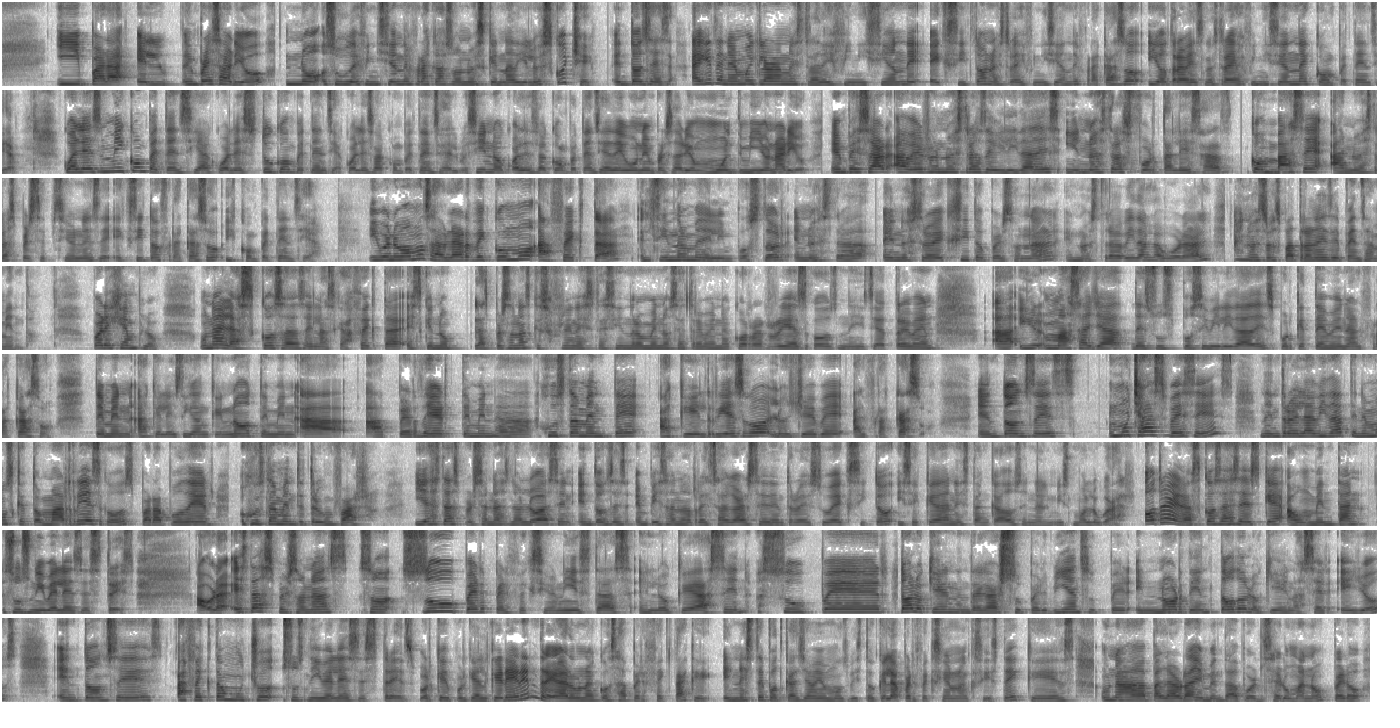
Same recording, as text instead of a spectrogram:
y para el empresario, no, su definición de fracaso no es que nadie lo escuche. Entonces, hay que tener muy claro nuestra definición de éxito, nuestra definición de fracaso y otra vez nuestra definición de competencia. ¿Cuál es mi competencia? ¿Cuál es tu competencia? ¿Cuál es la competencia del vecino? ¿Cuál es la competencia de un empresario multimillonario? Empezar a ver nuestras debilidades y nuestras fortalezas con base a nuestras percepciones de éxito, fracaso y competencia. Y bueno, vamos a hablar de cómo afecta el síndrome del impostor en, nuestra, en nuestro éxito personal, en nuestra vida laboral, en nuestros patrones de pensamiento. Por ejemplo, una de las cosas en las que afecta es que no, las personas que sufren este síndrome no se atreven a correr riesgos ni se atreven a ir más allá de sus posibilidades porque temen al fracaso, temen a que les digan que no, temen a, a perder, temen a justamente a que el riesgo los lleve al fracaso. Entonces, muchas veces dentro de la vida tenemos que tomar riesgos para poder justamente triunfar y estas personas no lo hacen, entonces empiezan a rezagarse dentro de su éxito y se quedan estancados en el mismo lugar. Otra de las cosas es que aumentan sus niveles de estrés. Ahora, estas personas son súper perfeccionistas en lo que hacen, súper, todo lo quieren entregar súper bien, súper en orden, todo lo quieren hacer ellos. Entonces, afecta mucho sus niveles de estrés. ¿Por qué? Porque al querer entregar una cosa perfecta, que en este podcast ya habíamos visto que la perfección no existe, que es una palabra inventada por el ser humano, pero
